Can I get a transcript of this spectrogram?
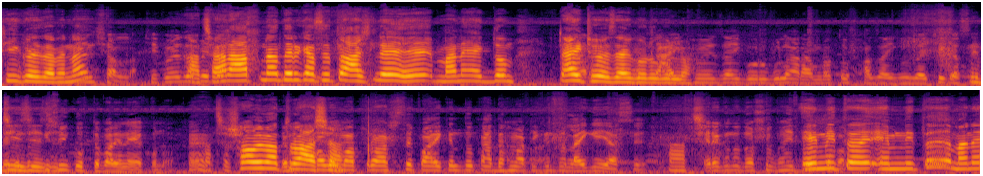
ঠিক হয়ে যাবে না? ইনশাল্লাহ ঠিক হয়ে যাবে। আচ্ছা আর আপনাদের কাছে তো আসলে মানে একদম টাইট হয়ে যায় গরুগুলো। হয়ে যায় গরুগুলো আর আমরা তো সাজাই গুজাই ঠিক আছে। কিছুই করতে পারি না এখনও হ্যাঁ? আচ্ছা সবে মাত্র আসা। মাত্র আসছে পায়ে কিন্তু কাদা মাটি কিন্তু লাগেই আছে। আচ্ছা। এটা কিন্তু দর্শক ভাই এমনিতে এমনিতে মানে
